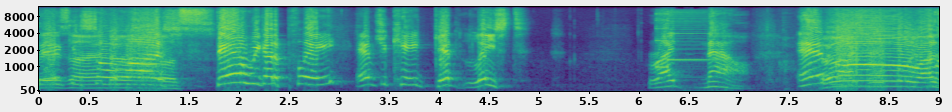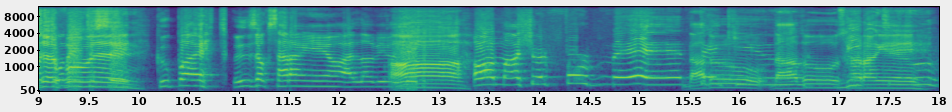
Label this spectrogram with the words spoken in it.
thank you Melissa so and much. us. Then we gotta play MGK Get Laced right now. And Oh, Marshall, Marshall donate to say Foreman. goodbye. 은석 사랑해요. I love you. 아. Oh, Marshall Foreman. 나도- Thank you. 나도 Me 사랑해.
